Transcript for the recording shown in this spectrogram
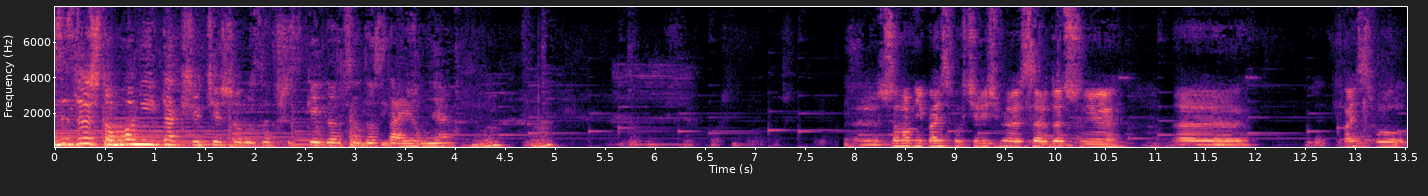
z- zresztą oni i tak się cieszą ze wszystkiego, co dostają, nie? E, Szanowni Państwo, chcieliśmy serdecznie e, Państwu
